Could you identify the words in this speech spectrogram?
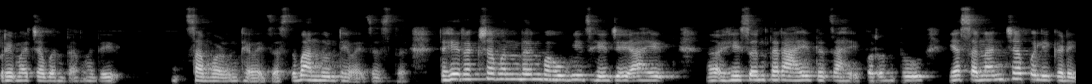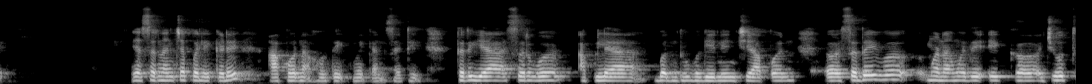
प्रेमाच्या बंधामध्ये सांभाळून ठेवायचं असतं बांधून ठेवायचं असतं. तर हे रक्षाबंधन भाऊबीज हे जे आहेत हे सण तर आहेतच आहे परंतु या सणांच्या पलीकडे या सणांच्या पलीकडे आपण आहोत एकमेकांसाठी. तर या सर्व आपल्या बंधू भगिनींची आपण सदैव मनामध्ये एक ज्योत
